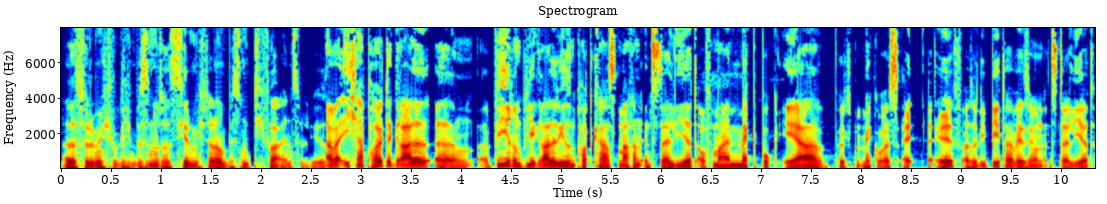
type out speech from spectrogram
Also das würde mich wirklich ein bisschen interessieren, mich da noch ein bisschen tiefer einzulesen. Aber ich habe heute gerade, ähm, während wir gerade diesen Podcast machen, installiert auf meinem MacBook Air, wird macOS 11, also die Beta-Version installiert.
